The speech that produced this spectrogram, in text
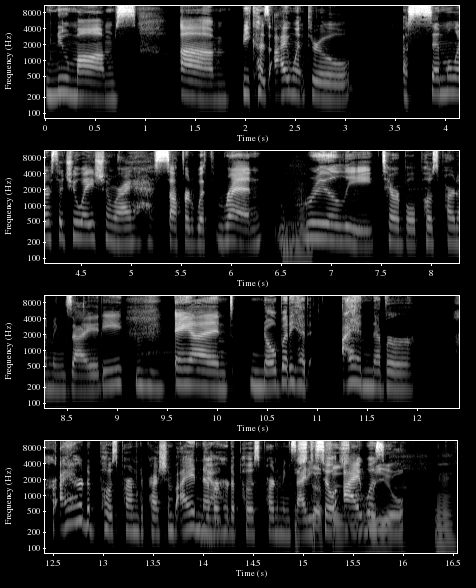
new moms, um, because I went through a similar situation where I suffered with Ren, Mm-hmm. really terrible postpartum anxiety, and nobody had. I had never. Heard, I heard of postpartum depression, but I had never Yeah. heard of postpartum anxiety. So I was. real. Mm.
